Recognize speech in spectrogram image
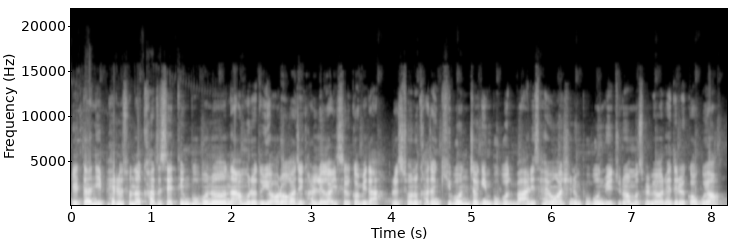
일단 이 페르소나 카드 세팅 부분은 아무래도 여러 가지 갈래가 있을 겁니다. 그래서 저는 가장 기본적인 부분, 많이 사용하시는 부분 위주로 한번 설명을 해드릴 거고요.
